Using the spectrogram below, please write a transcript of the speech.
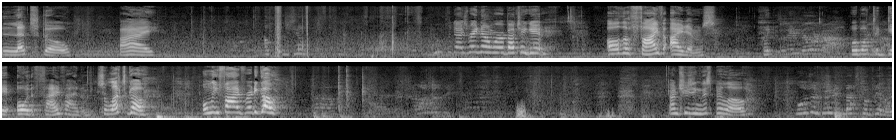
let's go. Bye. Okay, So guys, right now we're about to get all the five items. wait. We're about to get oh the five items. So let's go. Only five. Ready, go. I'm choosing this pillow. What was David Buster pillow?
